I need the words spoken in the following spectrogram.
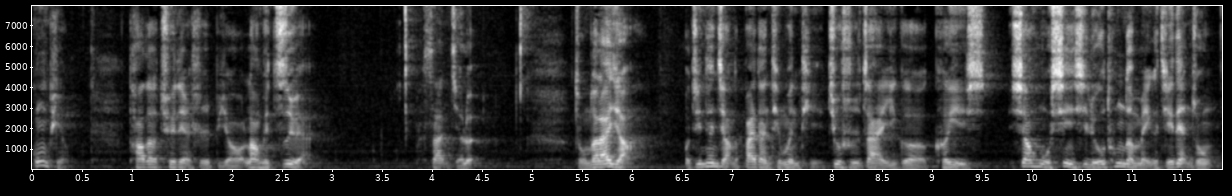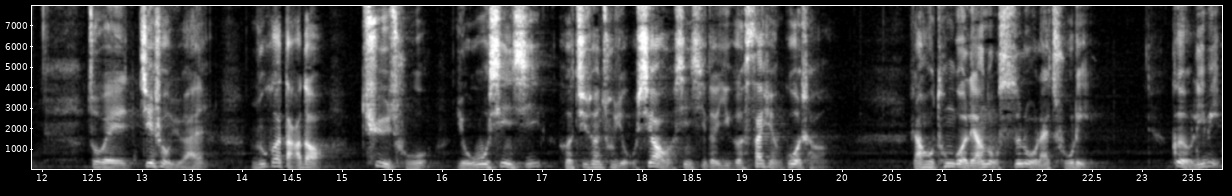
公平。它的缺点是比较浪费资源。三结论，总的来讲，我今天讲的拜占庭问题就是在一个可以相互信息流通的每个节点中，作为接受源，如何达到去除。有误信息和计算出有效信息的一个筛选过程，然后通过两种思路来处理，各有利弊，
